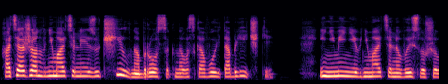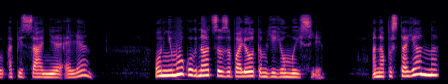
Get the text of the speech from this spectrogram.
Хотя Жан внимательно изучил набросок на восковой табличке и не менее внимательно выслушал описание Элен, он не мог угнаться за полетом ее мысли. Она постоянно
